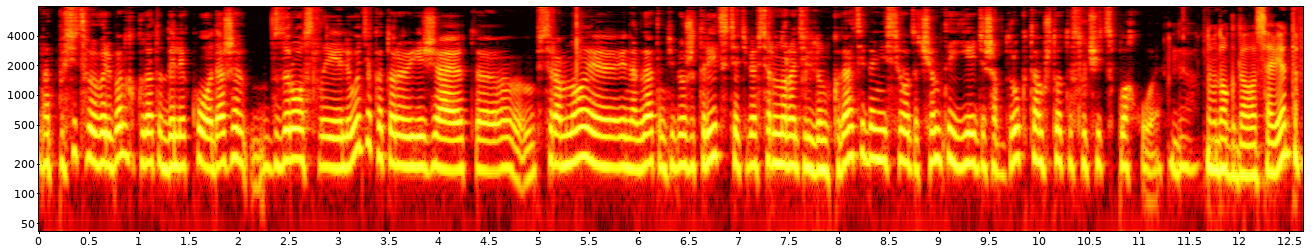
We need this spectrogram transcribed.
отпустить своего ребенка куда-то далеко. Даже взрослые люди, которые уезжают, э, все равно иногда там тебе уже 30, а тебя все равно родители думают, куда тебя несет, зачем ты едешь, а вдруг там что-то случится плохое. Да. Ну, много дала советов.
